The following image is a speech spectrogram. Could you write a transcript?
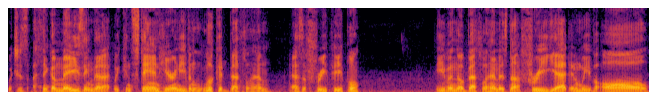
which is, I think, amazing that we can stand here and even look at Bethlehem as a free people, even though Bethlehem is not free yet, and we've all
